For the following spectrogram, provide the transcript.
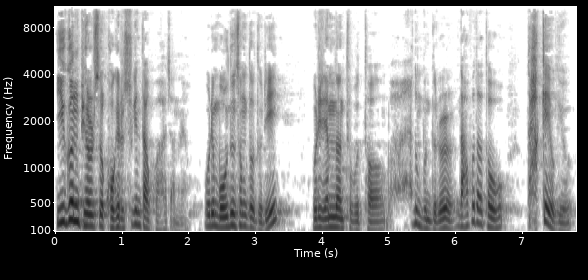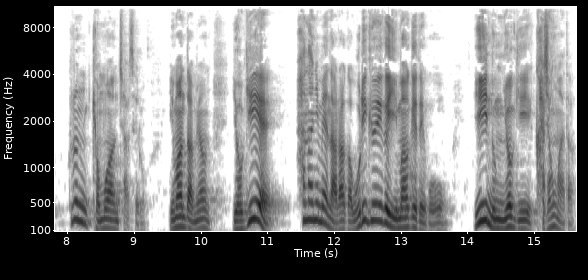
익은 별수 고개를 숙인다고 하잖아요. 우리 모든 성도들이 우리 랩런트부터 모든 분들을 나보다 더 낮게 여기고 그런 겸허한 자세로 임한다면 여기에 하나님의 나라가 우리 교회가 임하게 되고 이 능력이 가정마다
